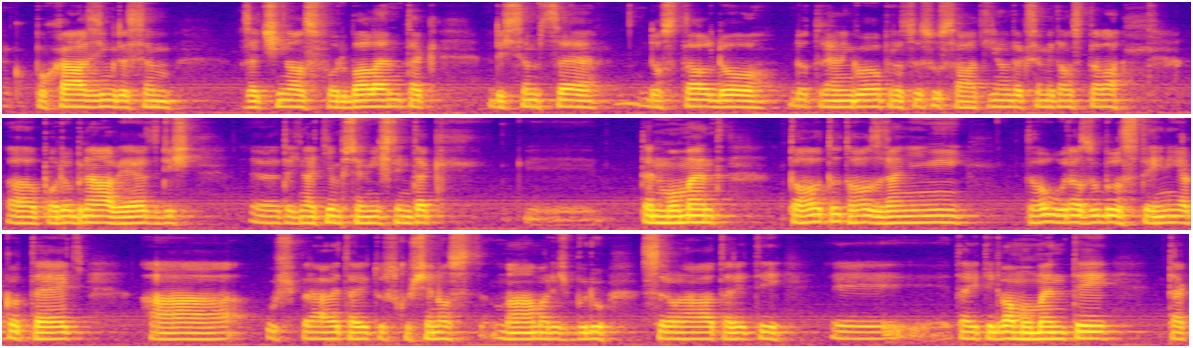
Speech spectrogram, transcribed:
jako pocházím, kde jsem začínal s fotbalem, tak když jsem se dostal do, do tréninkového procesu s Átinem, tak se mi tam stala uh, podobná věc. Když uh, teď nad tím přemýšlím, tak ten moment toho, to, toho zranění, toho úrazu byl stejný jako teď a už právě tady tu zkušenost mám a když budu srovnávat tady ty, tady ty dva momenty, tak,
